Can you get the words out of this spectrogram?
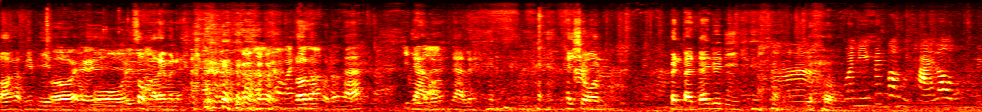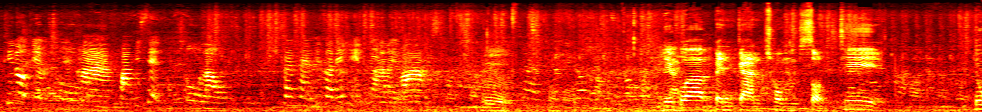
ร้องกับพี่พีทโอ้ยเอ้ยโอ้ย ส่งอะไรมาเนี่ยๆรอครับขอโทษคฮะรับอย่าเลยอย่าเลย ให้โชว์เป็นไปได้ด้วยดีอ่าวันนี้เป็นตอนสุดท้ายเราที่เราเตรียมโชว์มาความพิเศษของโชว์เราแฟนๆที่จะได้เห็นกันอะไรบ้างอืม เรียกว่าเป็นการชมสดที่ ดู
